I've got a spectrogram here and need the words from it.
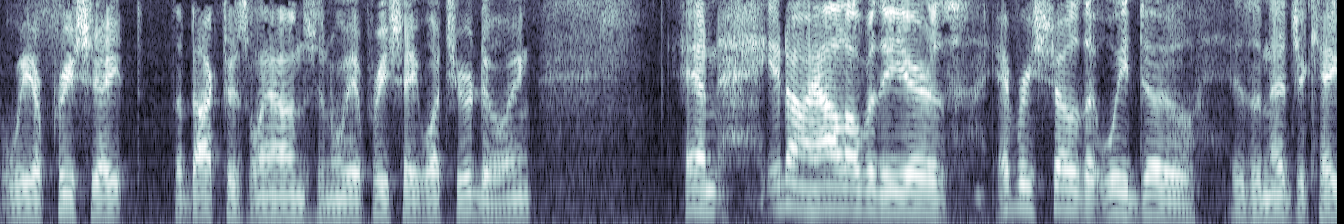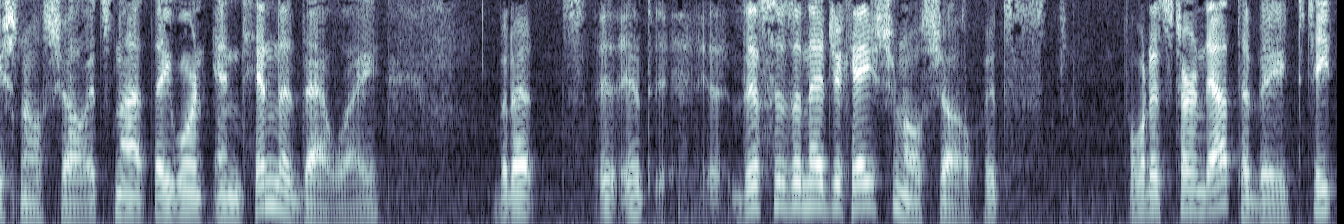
we appreciate the Doctor's Lounge and we appreciate what you're doing. And you know how over the years, every show that we do is an educational show. It's not; they weren't intended that way, but it's it, it, it this is an educational show. It's what it's turned out to be. Te-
